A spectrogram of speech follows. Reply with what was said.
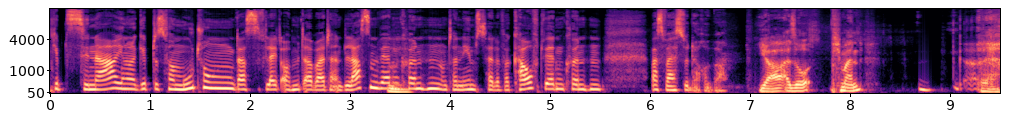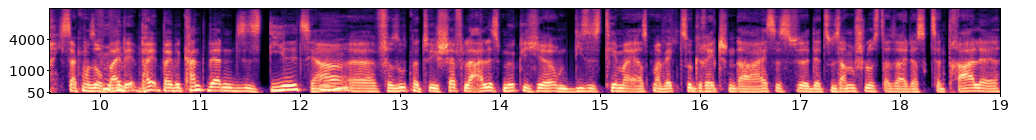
gibt's Szenarien oder gibt es Vermutungen, dass vielleicht auch Mitarbeiter entlassen werden mhm. könnten, Unternehmensteile verkauft werden könnten? Was weißt du darüber? Ja, also ich meine, ich sag mal so, bei, de, bei, bei Bekanntwerden dieses Deals, ja, mhm. äh, versucht natürlich Scheffler alles Mögliche, um dieses Thema erstmal wegzugrätschen. Da heißt es, der Zusammenschluss, da sei das zentrale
